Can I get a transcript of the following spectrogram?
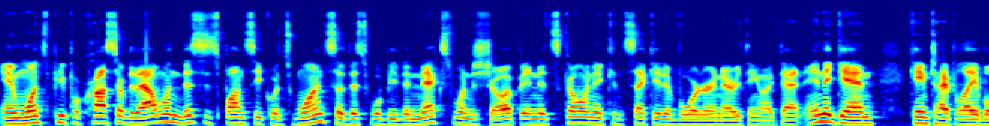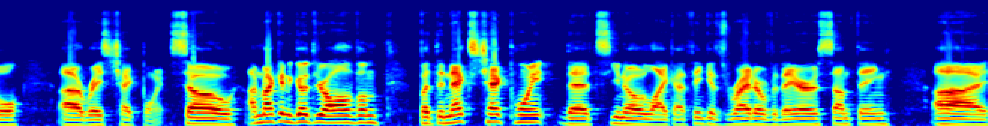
And once people cross over that one this is spawn sequence one so this will be the next one to show up and it's going in consecutive order and everything like that. And again game type label uh, race checkpoint. So i'm not going to go through all of them but the next checkpoint that's you know like i think it's right over there or something uh,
